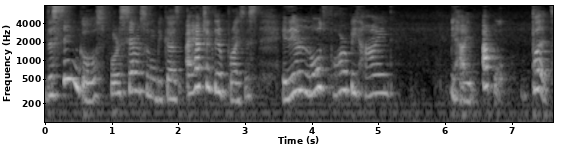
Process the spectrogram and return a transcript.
The same goes for samsung because i have checked their prices and they are not far behind behind apple. But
